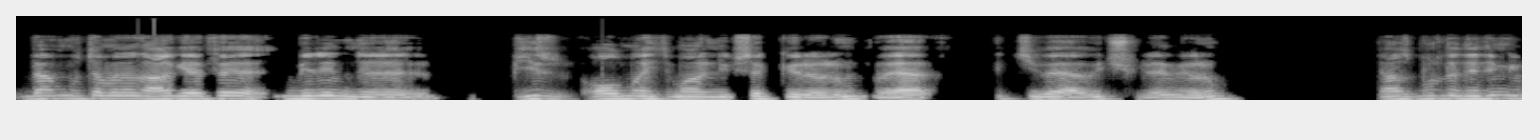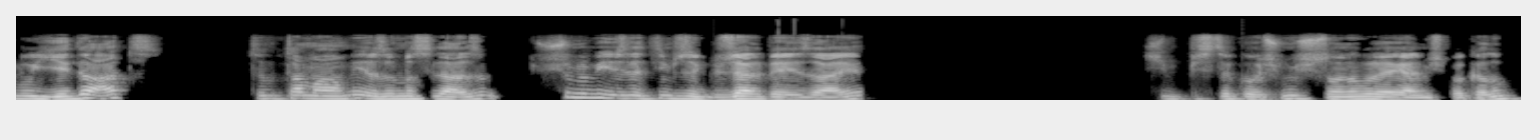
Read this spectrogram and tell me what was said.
Ben muhtemelen AGF 1'in e, 1 olma ihtimalini yüksek görüyorum veya 2 veya 3 bilemiyorum. Yalnız burada dediğim gibi bu 7 atın tamamı yazılması lazım. Şunu bir izleteyim size güzel Beyza'yı. Şimdi piste koşmuş sonra buraya gelmiş bakalım.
